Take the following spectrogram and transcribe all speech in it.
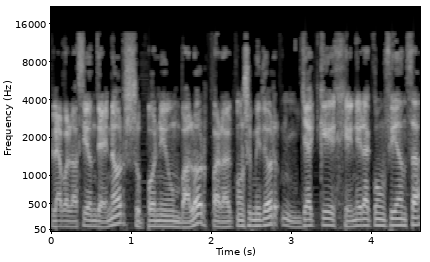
La evaluación de AENOR supone un valor para el consumidor ya que genera confianza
